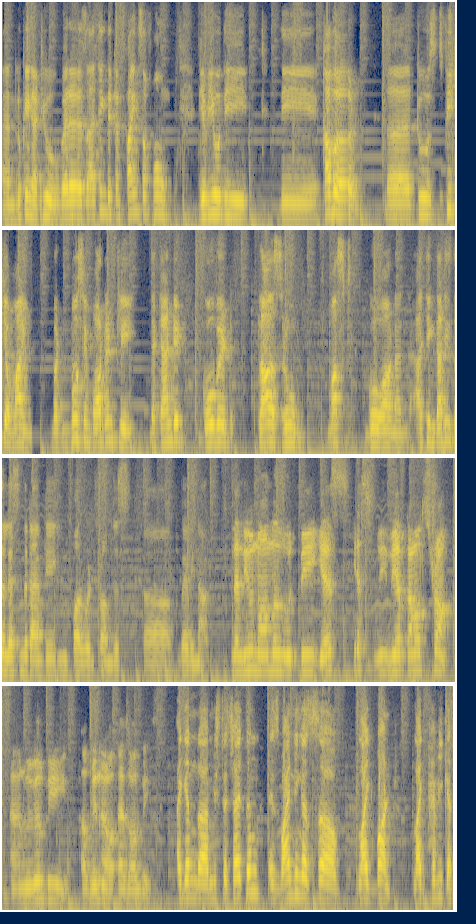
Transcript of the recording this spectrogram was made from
and looking at you. Whereas I think the confines of home give you the the cover uh, to speak your mind. But most importantly, the candid COVID classroom must go on, and I think that is the lesson that I am taking forward from this uh, webinar the new normal would be yes, yes, we, we have come out strong and we will be a winner as always. Again, uh, Mr. Chaitan is binding us uh, like bond, like Fevicol.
